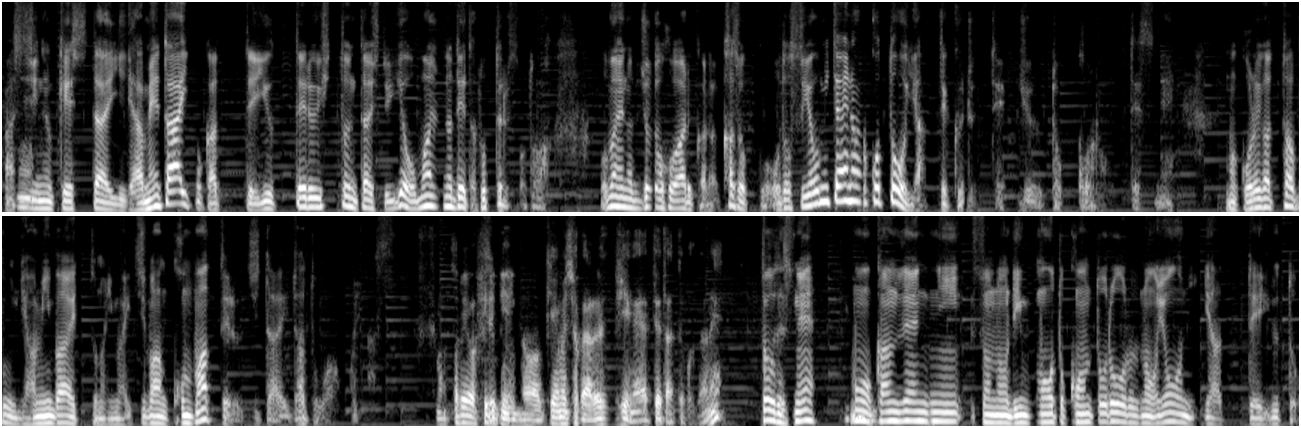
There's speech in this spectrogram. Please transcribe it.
足抜けしたい、やめたいとかって言ってる人に対して、いや、お前のデータ取ってるぞと。お前の情報あるから家族を脅すよみたいなことをやってくるっていうところですね。まあ、これが多分闇バイトの今一番困ってる事態だとは思います。まあそれをフィリピンの刑務所からルフィがやってたってことだね。そうですね。もう完全にそのリモートコントロールのようにやっていると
